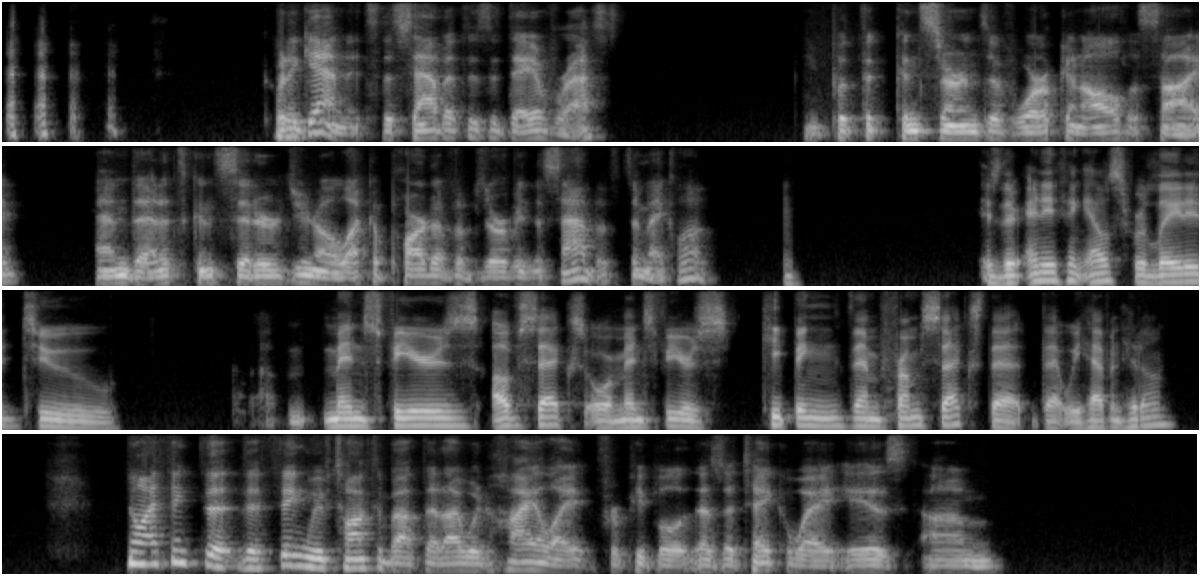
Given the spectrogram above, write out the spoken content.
but again, it's the Sabbath is a day of rest you put the concerns of work and all aside, and then it's considered, you know, like a part of observing the Sabbath to make love. Is there anything else related to men's fears of sex or men's fears keeping them from sex that that we haven't hit on? No, I think the the thing we've talked about that I would highlight for people as a takeaway is um,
